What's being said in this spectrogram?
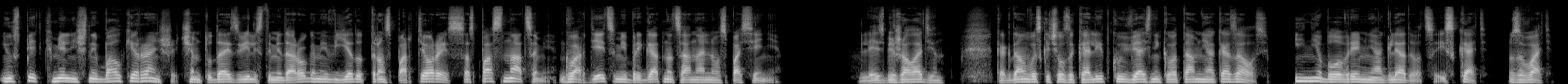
и успеть к мельничной балке раньше, чем туда извилистыми дорогами въедут транспортеры со спаснацами, гвардейцами бригад национального спасения. Лесь бежал один. Когда он выскочил за калитку, Вязникова там не оказалось. И не было времени оглядываться, искать, звать.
